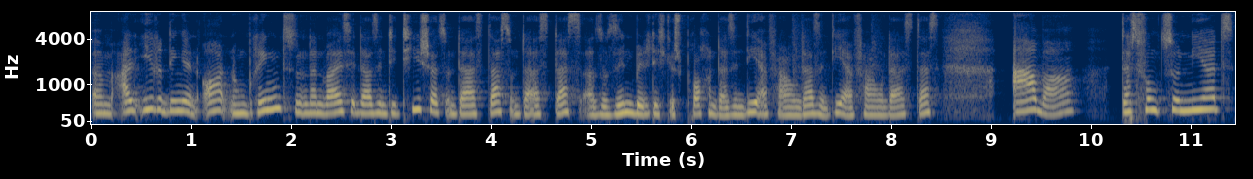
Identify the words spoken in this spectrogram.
ähm, all ihre Dinge in Ordnung bringt und dann weiß sie, da sind die T-Shirts und da ist das und da ist das, also sinnbildlich gesprochen, da sind die Erfahrungen, da sind die Erfahrungen, da ist das. Aber das funktioniert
